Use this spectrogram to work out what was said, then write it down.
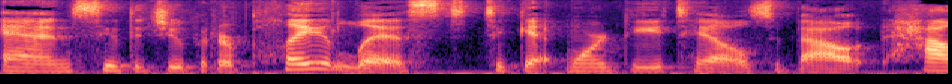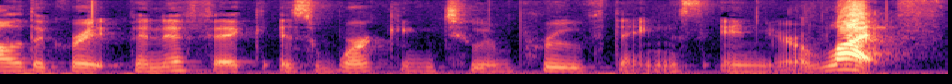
and see the Jupiter playlist to get more details about how the Great Benefic is working to improve things in your life.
